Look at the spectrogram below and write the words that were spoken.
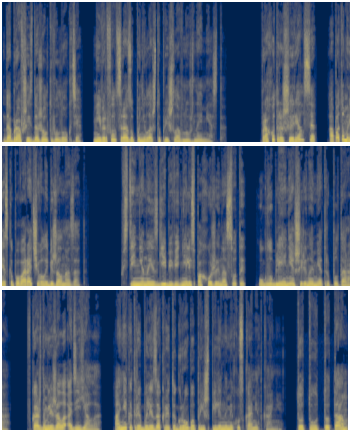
Добравшись до желтого локтя, Неверфелл сразу поняла, что пришла в нужное место. Проход расширялся, а потом резко поворачивал и бежал назад. В стене на изгибе виднелись похожие на соты углубления шириной метра полтора. В каждом лежало одеяло, а некоторые были закрыты грубо пришпиленными кусками ткани. То тут, то там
